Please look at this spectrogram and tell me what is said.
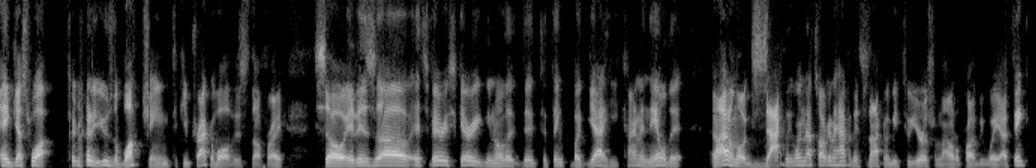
and guess what? They're going to use the blockchain to keep track of all this stuff, right? So it is. Uh, it's very scary, you know, that, that to think. But yeah, he kind of nailed it. And I don't know exactly when that's all going to happen. It's not going to be two years from now. It'll probably be way. I think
